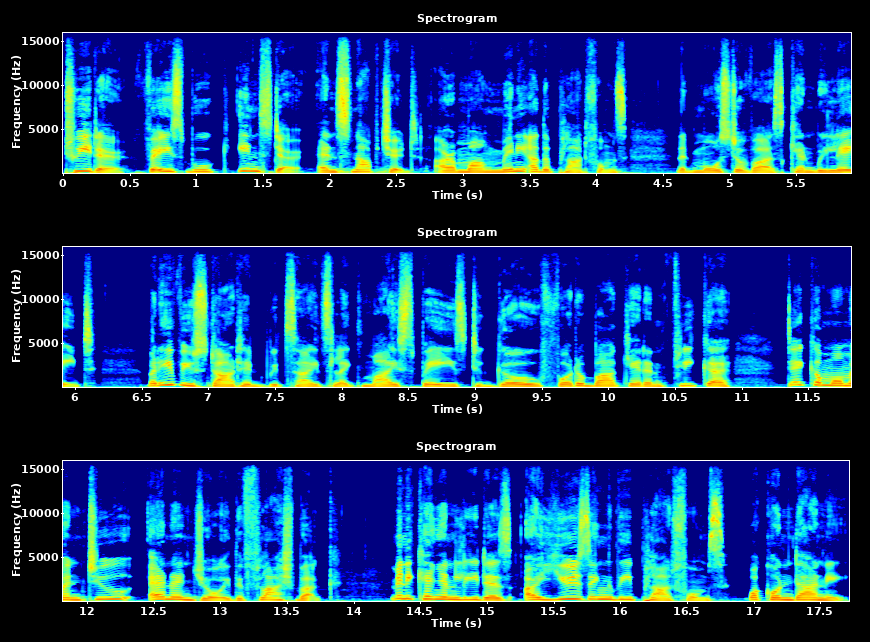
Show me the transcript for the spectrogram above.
Twitter, Facebook, Insta, and Snapchat are among many other platforms that most of us can relate. But if you started with sites like MySpace, To Go, Photobucket, and Flickr, take a moment too and enjoy the flashback. Many Kenyan leaders are using the platforms. Wakondani,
